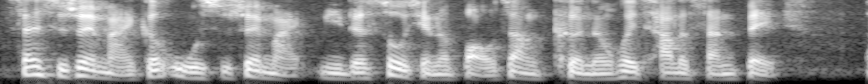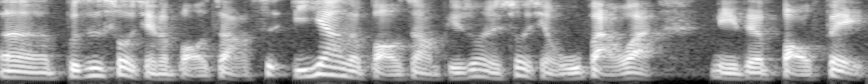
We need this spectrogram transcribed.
三十岁买跟五十岁买，你的寿险的保障可能会差了三倍。呃，不是寿险的保障，是一样的保障。比如说你寿险五百万，你的保费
